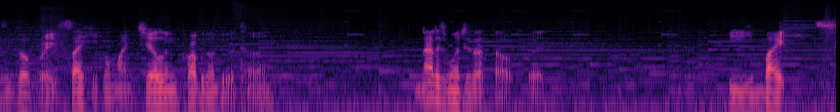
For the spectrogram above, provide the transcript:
Let's go for a Psychic on my Jellin, probably gonna do a ton. Not as much as I thought, but the bites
